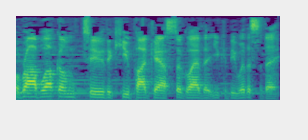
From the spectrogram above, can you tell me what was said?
Well, Rob, welcome to the Q podcast. So glad that you could be with us today.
